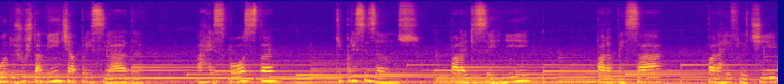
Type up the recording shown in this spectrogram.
quando justamente apreciada, a resposta que precisamos para discernir, para pensar, para refletir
